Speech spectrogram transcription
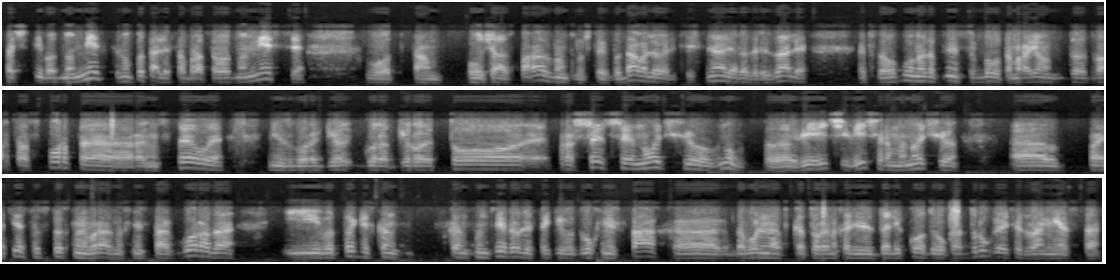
почти в одном месте, ну, пытались собраться в одном месте, вот, там получалось по-разному, потому что их выдавливали, тесняли, разрезали эту толпу. Но это, в принципе, был там район Дворца спорта, район Стеллы, Минск город, город герой, то э, прошедшие ночью, ну, э, веч, вечером и ночью протесты вспыхнули в разных местах города, и в итоге сконцентрировались в таких двух местах, э, довольно, которые находились далеко друг от друга, эти два места.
